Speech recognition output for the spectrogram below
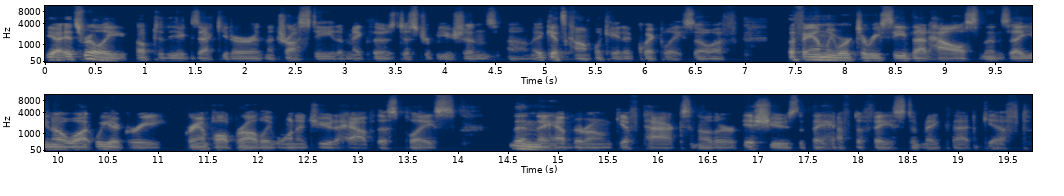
Yeah, it's really up to the executor and the trustee to make those distributions. Um, it gets complicated quickly. So if the family were to receive that house and then say, you know what, we agree, grandpa probably wanted you to have this place, then they have their own gift tax and other issues that they have to face to make that gift.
